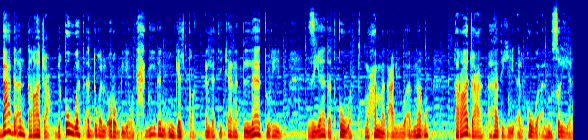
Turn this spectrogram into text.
بعد أن تراجع بقوة الدول الأوروبية وتحديدا إنجلترا التي كانت لا تريد زيادة قوة محمد علي وأبنائه تراجعت هذه القوة المصرية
